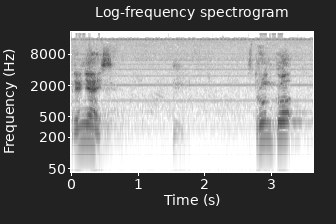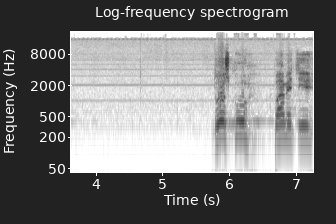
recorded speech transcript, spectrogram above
Рівняйся. Струнко. Дошку пам'яті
